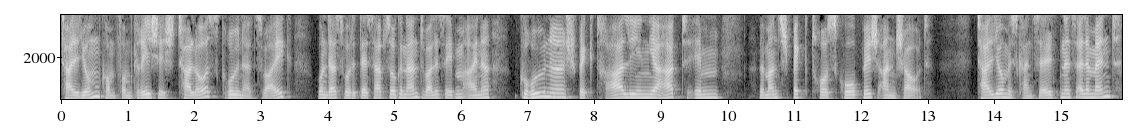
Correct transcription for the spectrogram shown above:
Thallium kommt vom griechisch Talos, grüner Zweig, und das wurde deshalb so genannt, weil es eben eine grüne Spektrallinie hat, im, wenn man es spektroskopisch anschaut. Thallium ist kein seltenes Element,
